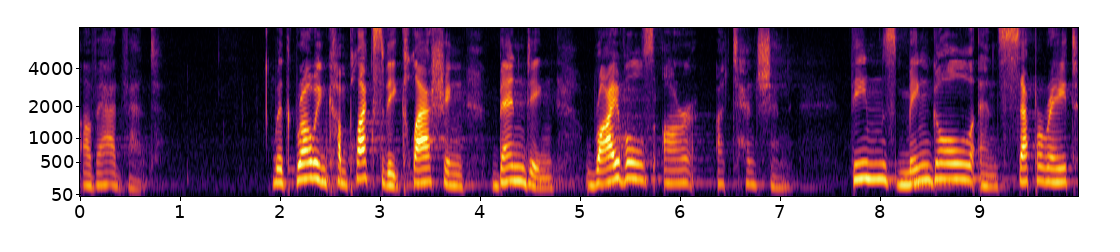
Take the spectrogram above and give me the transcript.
of Advent. With growing complexity, clashing, bending, rivals our attention. Themes mingle and separate,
